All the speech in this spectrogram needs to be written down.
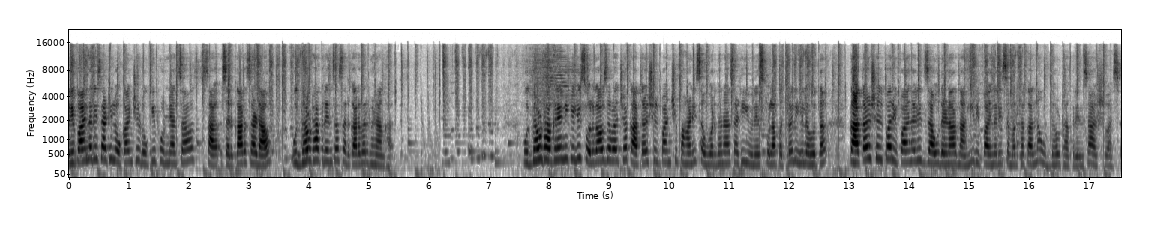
रिफायनरीसाठी लोकांची डोकी फोडण्याचा सा- सरकारचा डाव उद्धव ठाकरेंचा सरकारवर घणाघात. उद्धव ठाकरेंनी केली सोलगावजवळच्या कातळ शिल्पांची पाहणी. संवर्धनासाठी युनेस्कोला पत्र लिहिलं होतं. कातळ शिल्प रिफायनरीत जाऊ देणार नाही रिफायनरी समर्थकांना उद्धव ठाकरेंचं आश्वासन.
